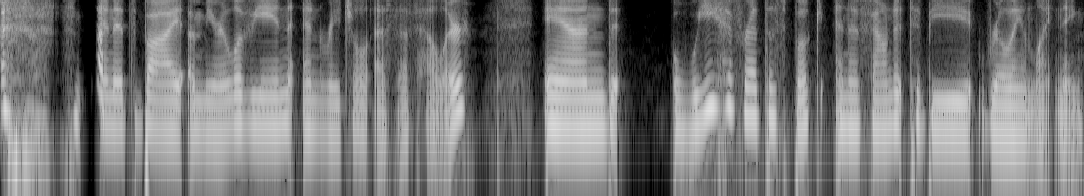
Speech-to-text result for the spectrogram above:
and it's by Amir Levine and Rachel S.F. Heller. And we have read this book and have found it to be really enlightening.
